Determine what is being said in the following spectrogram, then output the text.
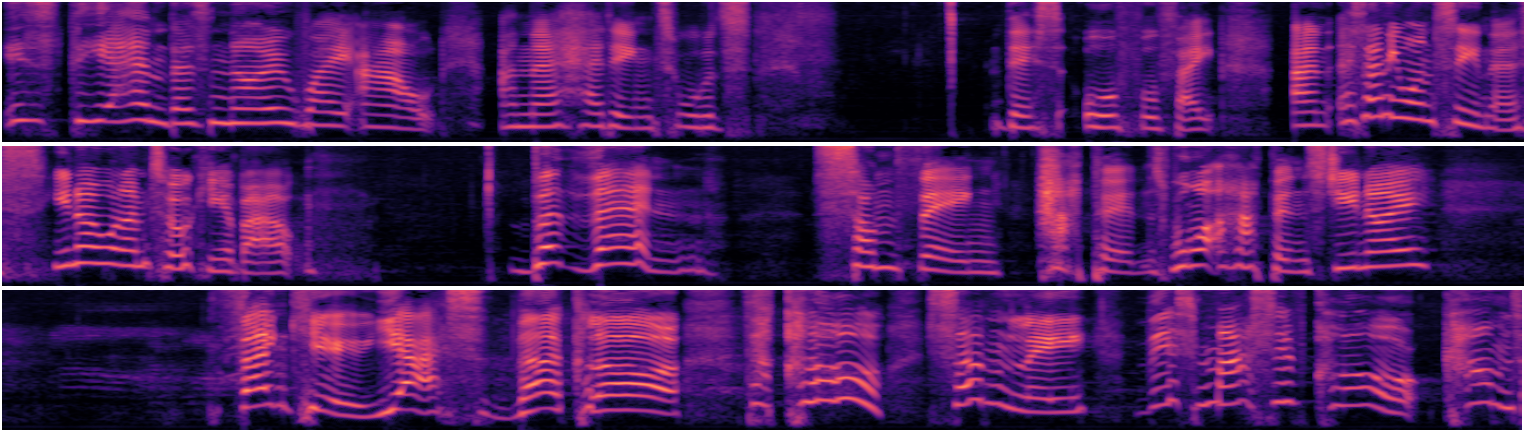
is the end. There's no way out. And they're heading towards this awful fate. And has anyone seen this? You know what I'm talking about. But then something happens. What happens? Do you know? Thank you. Yes, the claw. The claw. Suddenly, this massive claw comes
